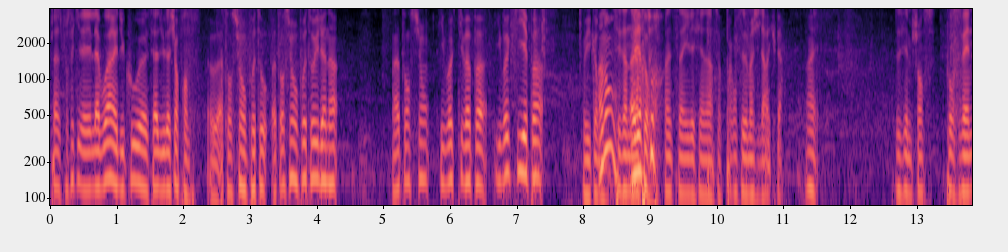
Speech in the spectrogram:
enfin, je pensais qu'il allait l'avoir et du coup, euh, ça a dû la surprendre. Euh, attention au poteau, attention au poteau, Ilana. Attention, il voit que tu vas pas, il voit que tu y es pas. Oui, quand Ah non, c'est un aller-retour. Ouais, il essaie un aller-retour. Par contre, c'est dommage, il la récupère. Ouais. Deuxième chance pour Sven.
